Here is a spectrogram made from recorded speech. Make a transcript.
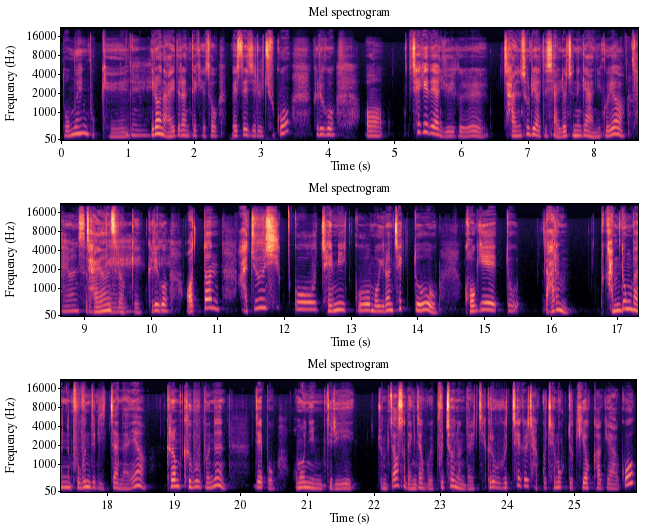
너무 행복해. 네. 이런 아이들한테 계속 메시지를 주고 그리고 어 책에 대한 유익을 잔소리하듯이 알려주는 게 아니고요. 자연스럽게. 자연스럽게 그리고 네. 어떤 아주 쉽고 재미있고 뭐 이런 책도 거기에 또 나름 감동받는 부분들이 있잖아요. 그럼 그 부분은 이제 뭐 어머님들이 좀 써서 냉장고에 붙여놓는달지 그리고 그 책을 자꾸 제목도 기억하게 하고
